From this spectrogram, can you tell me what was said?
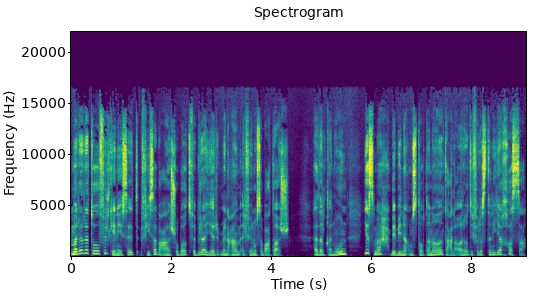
مررته في الكنيست في 7 شباط فبراير من عام 2017 هذا القانون يسمح ببناء مستوطنات على أراضي فلسطينية خاصة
